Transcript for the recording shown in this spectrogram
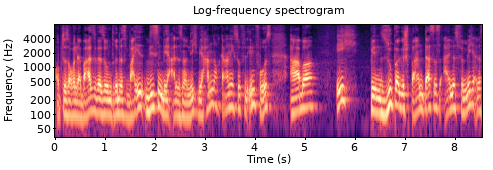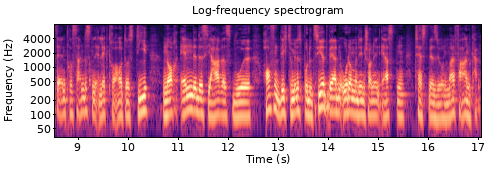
Ob das auch in der Basisversion drin ist, weil, wissen wir alles noch nicht. Wir haben noch gar nicht so viel Infos, aber ich bin super gespannt. Das ist eines für mich eines der interessantesten Elektroautos, die noch Ende des Jahres wohl hoffentlich zumindest produziert werden oder man den schon in ersten Testversionen mal fahren kann.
